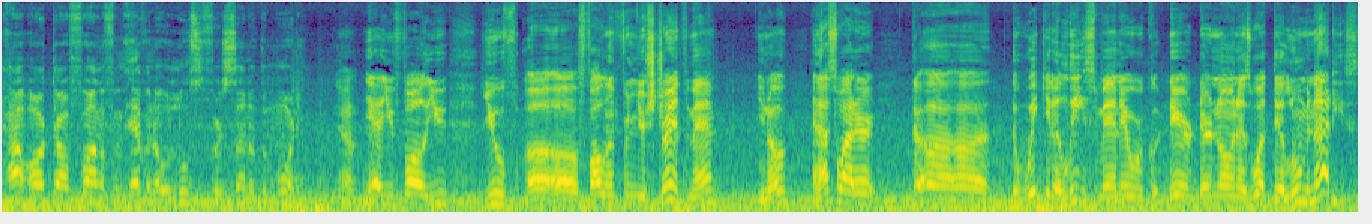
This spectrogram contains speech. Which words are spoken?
How art thou fallen from heaven, O Lucifer, son of the morning? Yeah, yeah, you fall, you you've uh, uh fallen from your strength, man. You know, and that's why they're the uh, uh the wicked elites, man. They were they're they're known as what the Illuminati's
